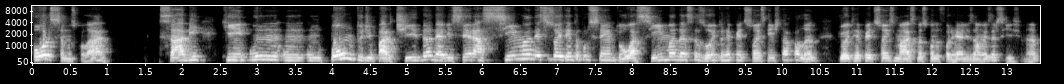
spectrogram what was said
força muscular, sabe que um, um, um, ponto de partida deve ser acima desses 80%, ou acima dessas oito repetições que a gente está falando, de oito repetições máximas quando for realizar um exercício, né?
